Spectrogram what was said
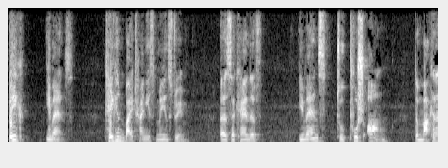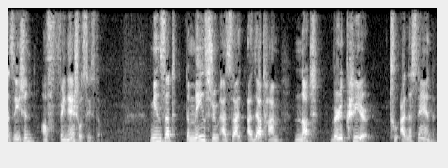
big events taken by Chinese mainstream as a kind of events to push on the marketization of financial system means that the mainstream at that, at that time not very clear to understand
